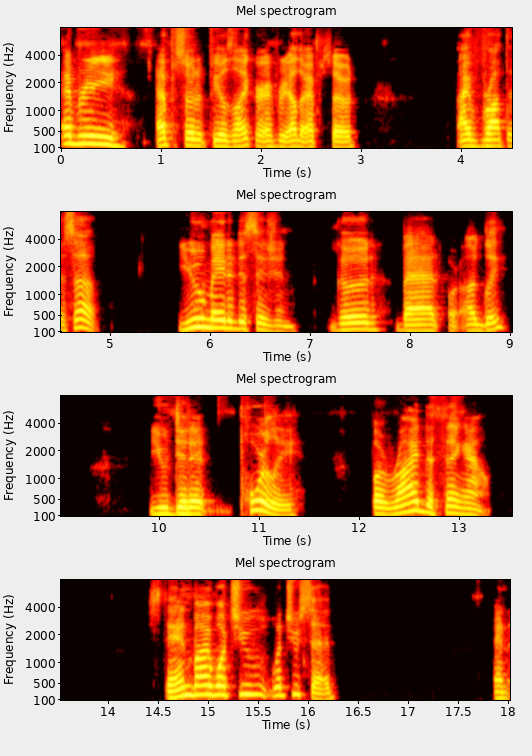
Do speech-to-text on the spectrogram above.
every episode, it feels like, or every other episode, I've brought this up. You made a decision, good, bad, or ugly. You did it poorly, but ride the thing out. Stand by what you what you said, and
